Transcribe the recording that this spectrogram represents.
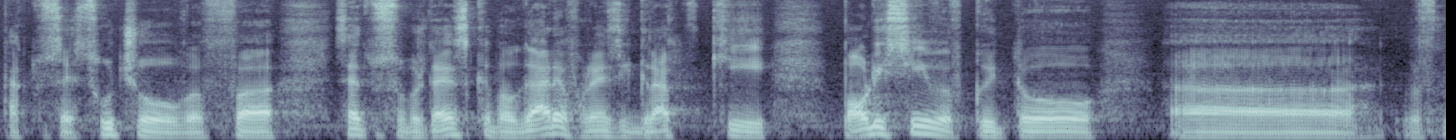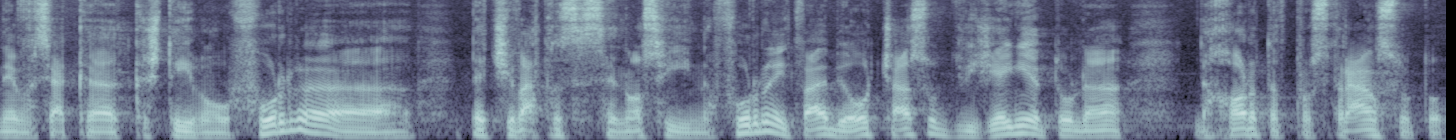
както се е случило в след освобожденска България, в тези градски полиси, в които в не във всяка къща е имало фурна, а, печивата са се носили на фурна и това е било част от движението на, на хората в пространството.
